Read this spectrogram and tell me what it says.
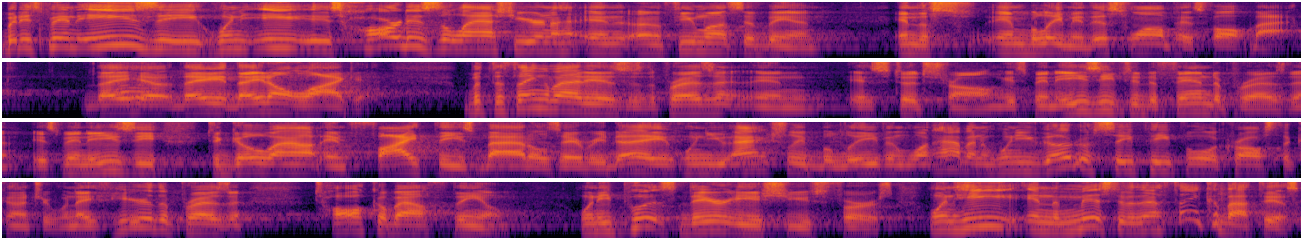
But it's been easy when, you, as hard as the last year and a, and a few months have been, and, the, and believe me, this swamp has fought back. They, have, they, they don't like it. But the thing about it is, is the president and has stood strong. It's been easy to defend a president. It's been easy to go out and fight these battles every day when you actually believe in what happened. When you go to see people across the country, when they hear the president talk about them, when he puts their issues first, when he, in the midst of it, now think about this.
